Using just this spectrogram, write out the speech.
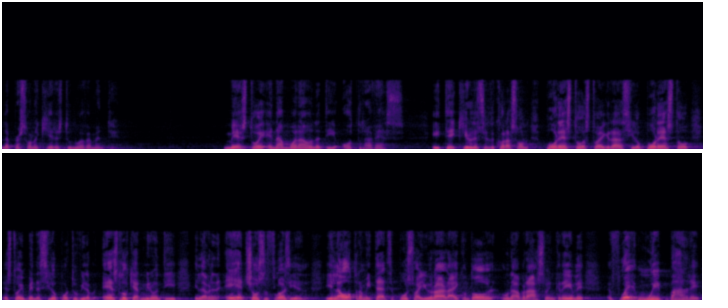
la persona que eres tú nuevamente. Me estoy enamorando de ti otra vez. Y te quiero decir de corazón, por esto estoy agradecido, por esto estoy bendecido por tu vida. Es lo que admiro en ti. Y la verdad, he hecho sus flores y, la otra mitad se puso a llorar ahí con todo un abrazo increíble. Fue muy padre.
